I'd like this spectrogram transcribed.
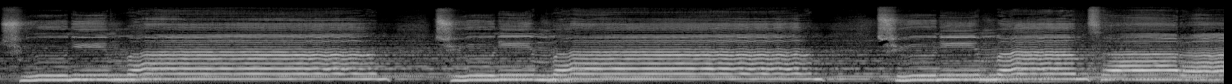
주님만 주님만 주님만 사랑하리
